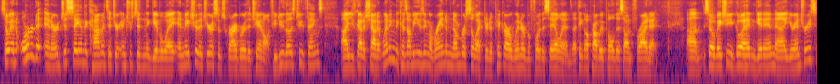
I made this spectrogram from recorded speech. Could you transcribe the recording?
So in order to enter, just say in the comments that you're interested in the giveaway and make sure that you're a subscriber of the channel. If you do those two things, uh, you've got a shot at winning because I'll be using a random number selector to pick our winner before the sale ends. I think I'll probably pull this on Friday. Um, so make sure you go ahead and get in uh, your entries.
